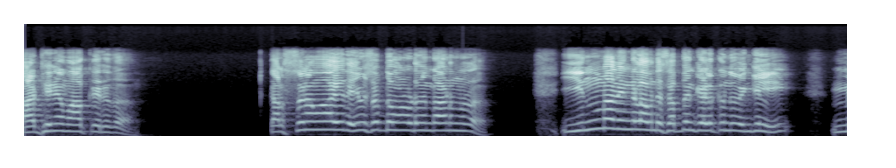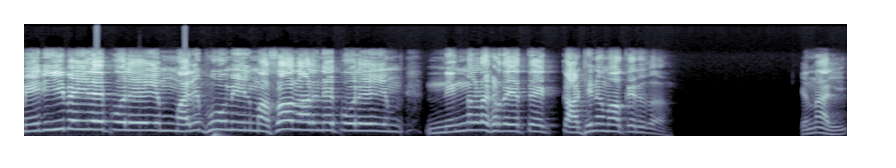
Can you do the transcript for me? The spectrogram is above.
കഠിനമാക്കരുത്. കർശനമായ ദൈവശബ്ദമാണ് അവിടെ നാം കാണുന്നത്. ഇന്ന് നിങ്ങൾ അവന്റെ ശബ്ദം കേൾക്കുന്നുവെങ്കിൽ മെരീബയിലെ പോലെയും മരുഭൂമിയിൽ മസാനാളിനെ പോലെയും നിങ്ങളുടെ ഹൃദയത്തെ കഠിനമാക്കരുത്. എന്നാൽ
